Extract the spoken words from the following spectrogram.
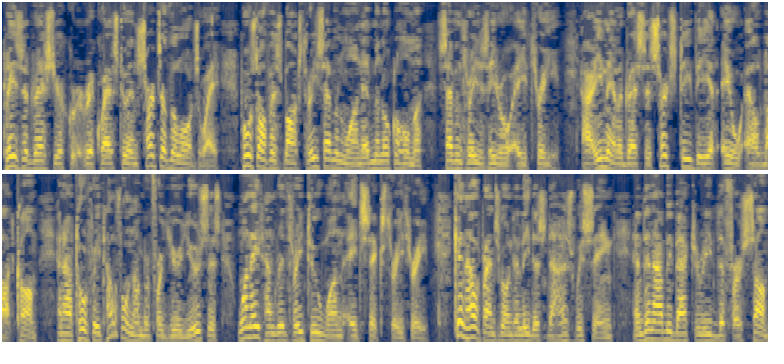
please address your request to In Search of the Lord's Way, Post Office Box 371, Edmond, Oklahoma 73083. Our email address is searchtv at AOL.com, and our toll-free telephone number for your use is 1-800-321-8633. Ken Halbrand's going to lead us now as we sing, and then I'll be back to read the first psalm.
